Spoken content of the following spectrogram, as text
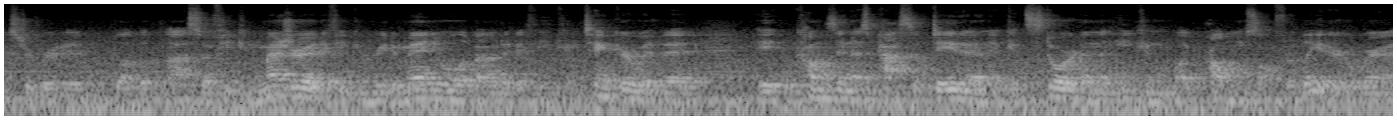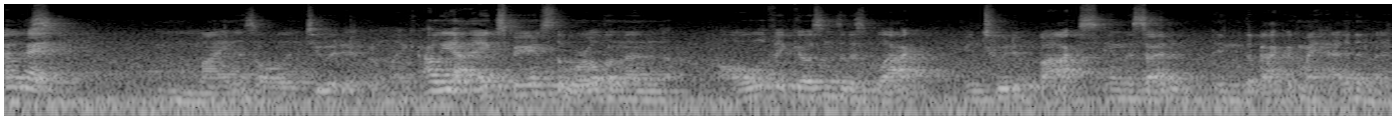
extroverted, blah blah blah. So if he can measure it, if he can read a manual about it, if he can tinker with it, it comes in as passive data and it gets stored, and then he can like problem solve for later. Whereas Okay. mine is all intuitive. I'm like, oh yeah, I experienced the world, and then all of it goes into this black intuitive box in the side, of, in the back of my head, and then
